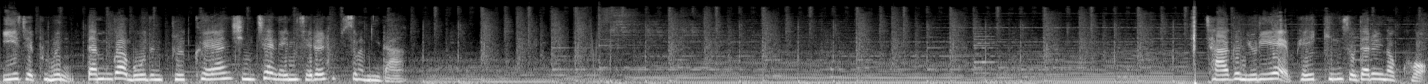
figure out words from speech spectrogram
이 제품은 땀과 모든 불쾌한 신체 냄새를 흡수합니다. 작은 유리에 베이킹소다를 넣고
